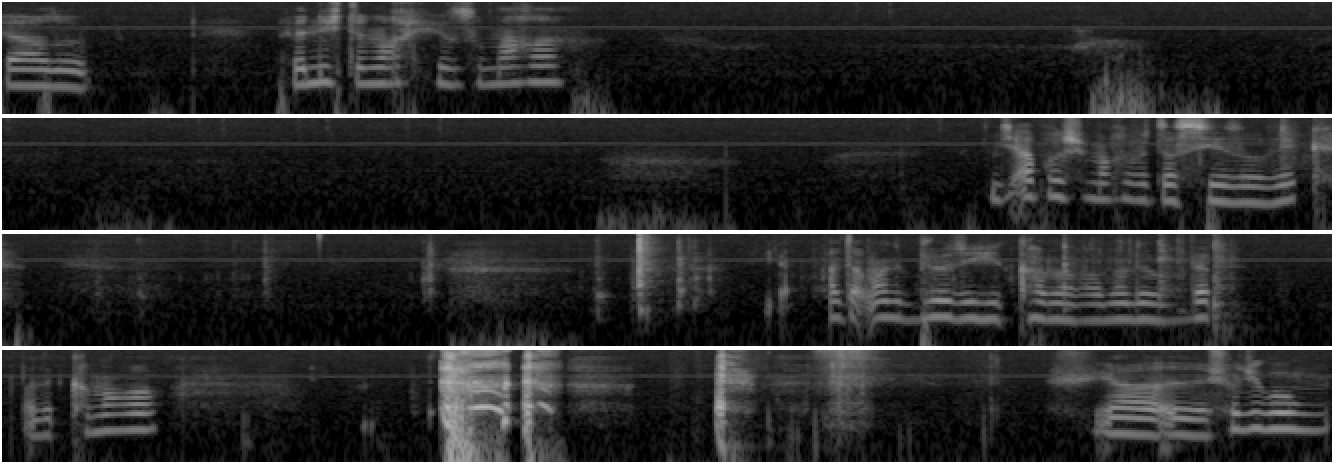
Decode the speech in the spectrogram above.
Ja, also, wenn ich danach hier so mache. Ich abbreche, mache wir das hier so weg. Ja, Alter, meine blöde hier Kamera, meine Web, meine Kamera. ja, äh, Entschuldigung.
